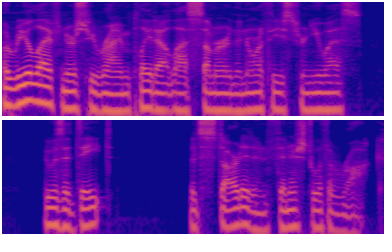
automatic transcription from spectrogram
A real life nursery rhyme played out last summer in the northeastern US. It was a date that started and finished with a rock.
